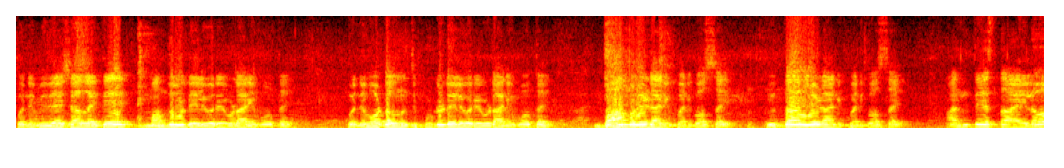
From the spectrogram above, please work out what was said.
కొన్ని విదేశాల్లో అయితే మందులు డెలివరీ ఇవ్వడానికి పోతాయి. కొన్ని హోటల్ నుంచి ఫుడ్ డెలివరీ ఇవ్వడానికి పోతాయి. బాంబులు వేయడానికి పనికొస్తాయి. యుద్ధాలు చేయడానికి పనికొస్తాయి. అంతే స్థాయిలో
